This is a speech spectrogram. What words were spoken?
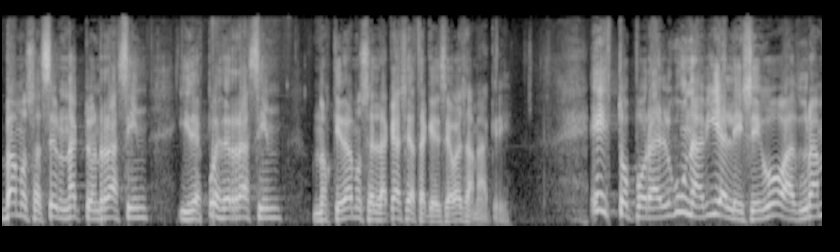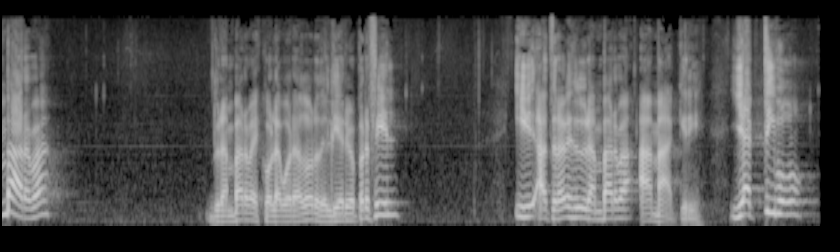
vamos a hacer un acto en Racing y después de Racing nos quedamos en la calle hasta que se vaya Macri. Esto por alguna vía le llegó a Durán Barba, Durán Barba es colaborador del diario Perfil, y a través de Durán Barba a Macri. Y activó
